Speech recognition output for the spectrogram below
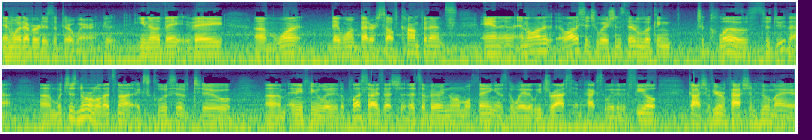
in whatever it is that they're wearing. You know, they they um, want they want better self confidence, and in a lot of a lot of situations, they're looking to clothes to do that um, which is normal. That's not exclusive to um, anything related to plus size. That's that's a very normal thing. Is the way that we dress impacts the way that we feel. Gosh, if you're in fashion, who am I?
